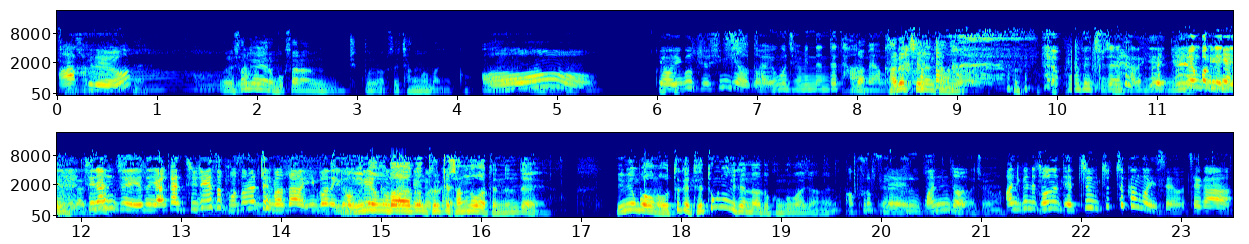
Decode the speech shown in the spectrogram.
아, 그래요? 네. 원래 성경에는 목사라는 직분은 없어요. 장로만 있고. 오. 야, 이거 진짜 신기하다. 자, 이건 재밌는데 다음에 그러니까 한번 가르치는 장로. 오늘 주제는 다르게 이게 얘기해가지고 지난주에서 약간 주제에서 벗어날 때마다 이번에 지금 경기에 이명박은 그렇게. 장로가 됐는데 이명박은 어떻게 대통령이 됐나도 궁금하지 않아요? 아 그렇죠. 네, 그리고 완전. 맞아요. 아니 근데 저는 대충 추측한 건 있어요. 제가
